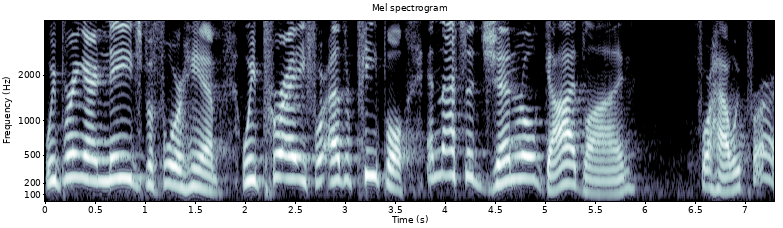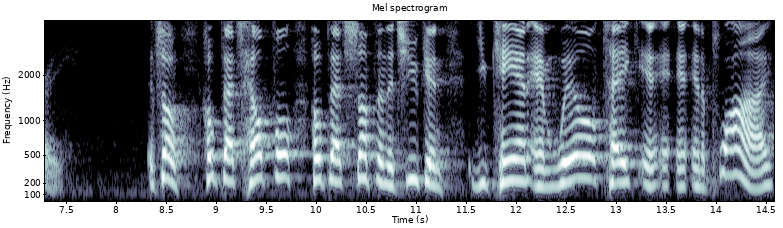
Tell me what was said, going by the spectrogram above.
We bring our needs before Him. We pray for other people. And that's a general guideline for how we pray. And so, hope that's helpful. Hope that's something that you can, you can and will take and, and, and apply.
